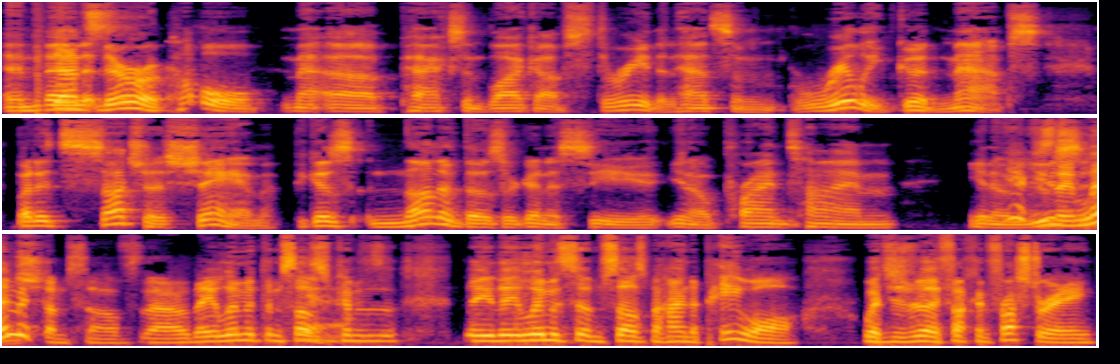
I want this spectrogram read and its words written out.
And then That's- there were a couple uh, packs in Black Ops 3 that had some really good maps, but it's such a shame because none of those are going to see, you know, prime time, you know, Yeah, they limit themselves though. They limit themselves Yeah. because they they limit themselves behind a paywall, which is really fucking frustrating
